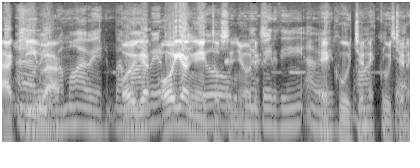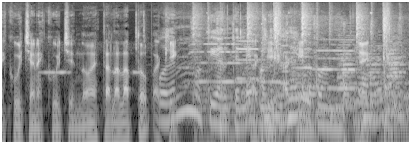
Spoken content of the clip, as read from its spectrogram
Aquí A ver, va. vamos a ver, vamos a oigan ver, oigan esto, señores. perdí. A ver, escuchen, a escuchen, escuchen, escuchen. ¿Dónde está la laptop? Aquí. Podemos mutear el teléfono. Aquí, aquí.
